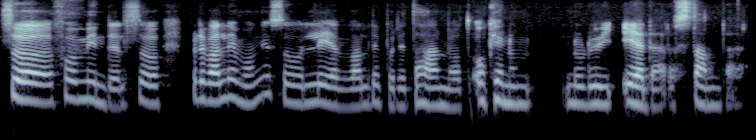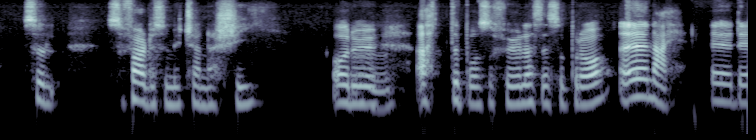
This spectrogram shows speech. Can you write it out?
så for min del så For det er veldig mange som lever veldig på dette her med at OK, når, når du er der og står der, så, så får du så mye energi. Og du, Mm. etterpå så føles det så bra. Eh, nei, eh, det,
